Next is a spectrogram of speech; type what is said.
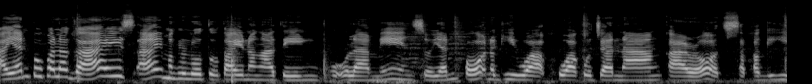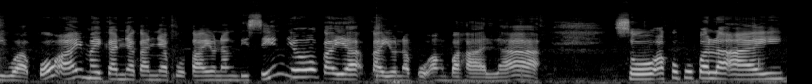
Ayan po pala guys, ay magluluto tayo ng ating uulamin. So yan po, naghiwa po ako dyan ng carrots. Sa paghihiwa po ay may kanya-kanya po tayo ng disenyo, kaya kayo na po ang bahala. So, ako po pala ay,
